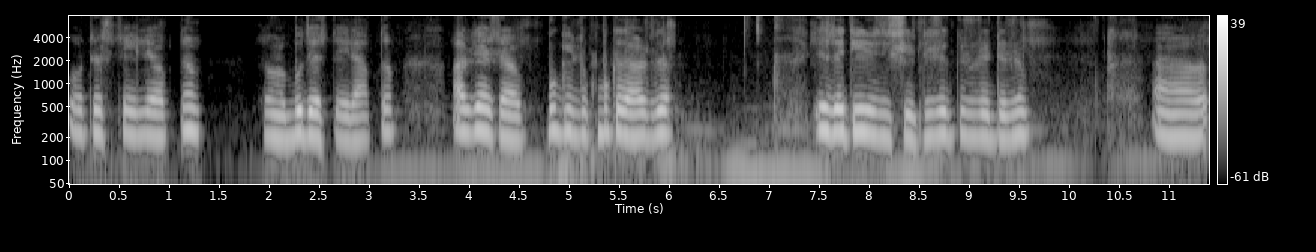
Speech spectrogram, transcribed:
o desteğiyle yaptım. Sonra bu desteğiyle yaptım. Arkadaşlar bugünlük bu kadardı. İzlediğiniz için teşekkür ederim. Ee,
